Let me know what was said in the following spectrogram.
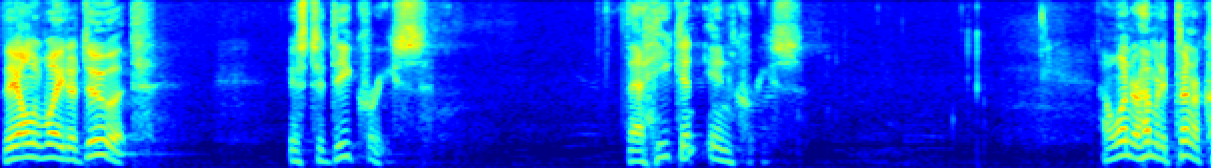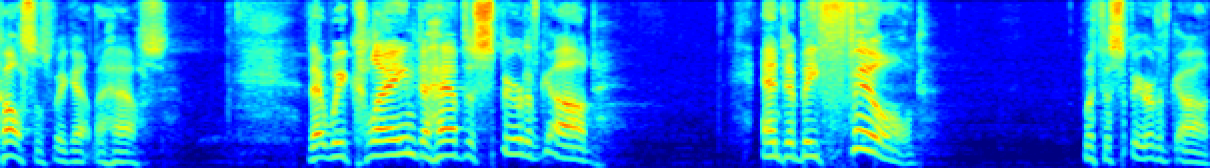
The only way to do it is to decrease, that He can increase. I wonder how many Pentecostals we got in the house that we claim to have the Spirit of God and to be filled with the Spirit of God,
